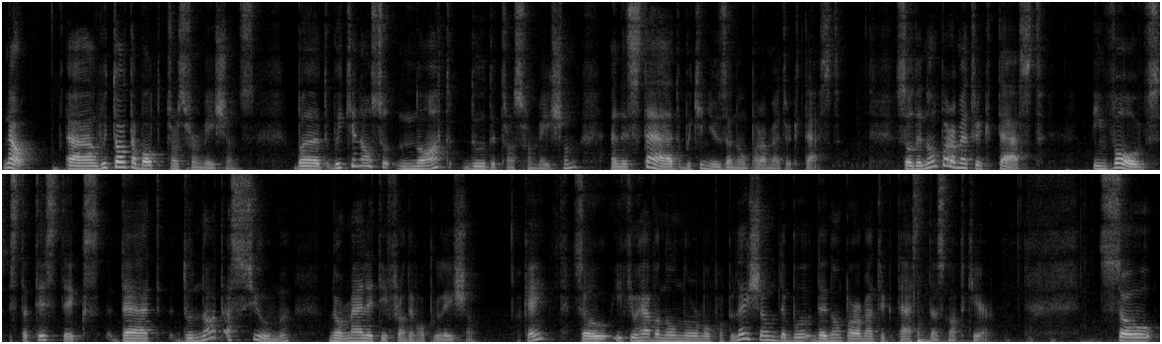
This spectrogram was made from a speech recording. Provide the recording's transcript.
Now, uh, we talked about transformations, but we can also not do the transformation, and instead we can use a non-parametric test. So the non-parametric test involves statistics that do not assume normality from the population. Okay, so if you have a non-normal population, the, the non-parametric test does not care. So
